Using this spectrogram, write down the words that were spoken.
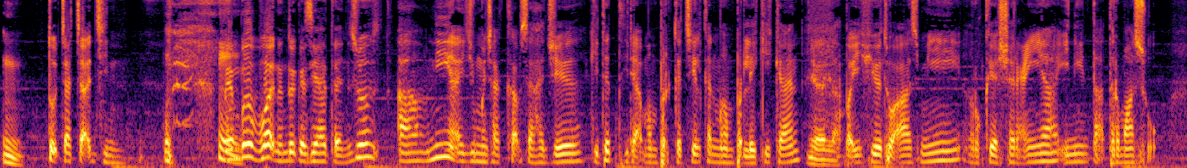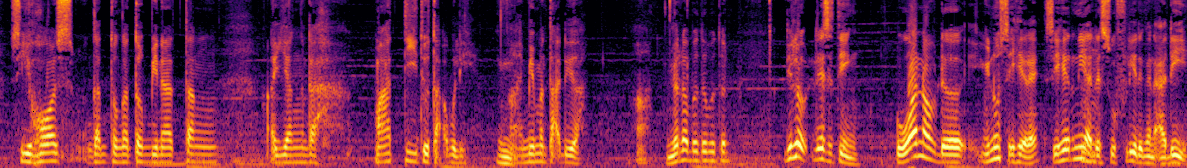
Hmm. Untuk cacak jin. Member buat untuk kesihatan. So uh, Ni I cuma cakap sahaja. Kita tidak memperkecilkan Memperlekikan. Yalah. But if you to ask me Ruqyah syariah Ini tak termasuk. Seahorse Gantung-gantung binatang uh, Yang dah Mati tu tak boleh. Hmm. uh, Memang tak ada lah. Uh. Yalah betul-betul. Dia look That's the thing. One of the You know sihir eh? Sihir ni hmm. ada sufli dengan adi.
